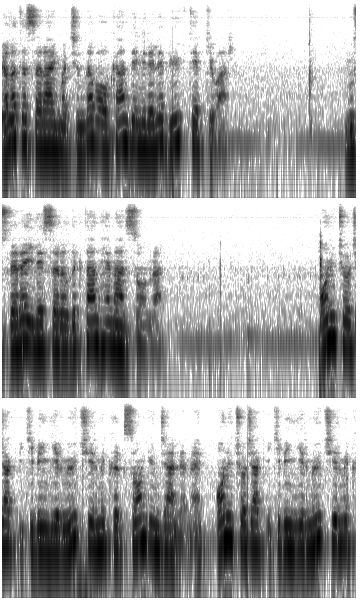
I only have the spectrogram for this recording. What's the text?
Galatasaray maçında Volkan Demirel'e büyük tepki var. Muslera ile sarıldıktan hemen sonra. 13 Ocak 2023-2040 son güncelleme, 13 Ocak 2023-2045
